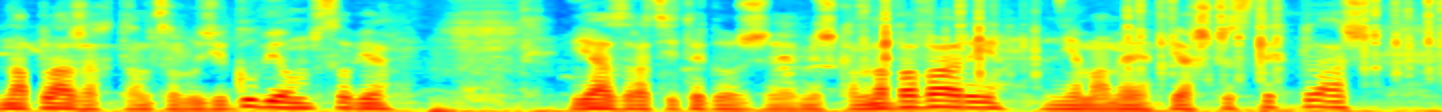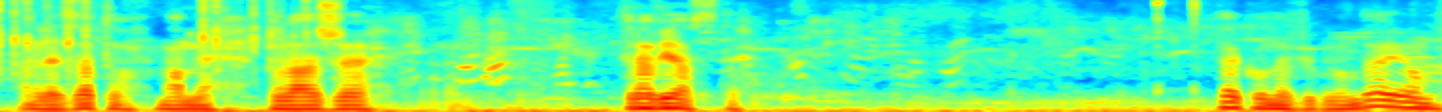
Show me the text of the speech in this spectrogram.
na plażach tam, co ludzie gubią sobie. Ja z racji tego, że mieszkam na Bawarii, nie mamy piaszczystych plaż, ale za to mamy plaże trawiaste. Tak one wyglądają.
